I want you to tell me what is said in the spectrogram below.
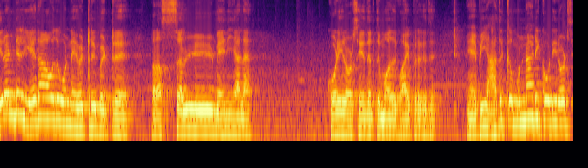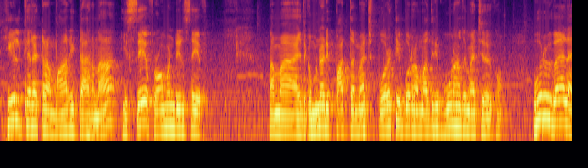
இரண்டில் ஏதாவது ஒன்றை வெற்றி பெற்று ரசல் மேனியால் கோடி ரோட்ஸ் எதிர்த்து மோதுக்கு வாய்ப்பு இருக்குது. மேபி அதுக்கு முன்னாடி கோடி ரோட்ஸ் ஹீல் கேரக்டராக மாறிட்டாருன்னா இஸ் சேஃப் ரோமன் டேன் சேஃப் நம்ம இதுக்கு முன்னாடி பார்த்த மேட்ச் புரட்டி போடுற மாதிரி மூணாவது மேட்ச் இருக்கும். ஒரு வேளை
